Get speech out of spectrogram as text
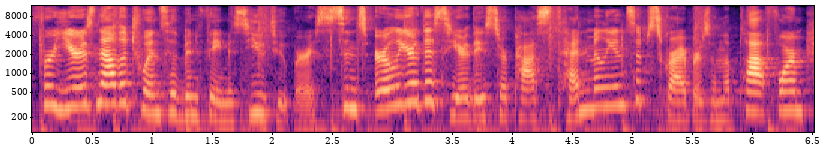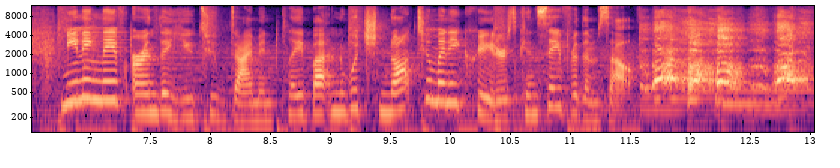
For years now, the twins have been famous YouTubers. Since earlier this year, they surpassed 10 million subscribers on the platform, meaning they've earned the YouTube Diamond Play button, which not too many creators can say for themselves.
